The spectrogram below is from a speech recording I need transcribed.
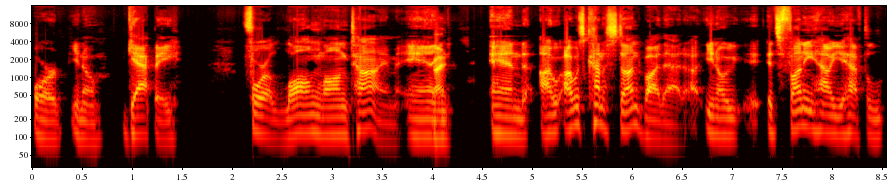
or you know gappy for a long, long time, and Right. And I, I was kind of stunned by that. Uh, You know, it's funny how you have to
